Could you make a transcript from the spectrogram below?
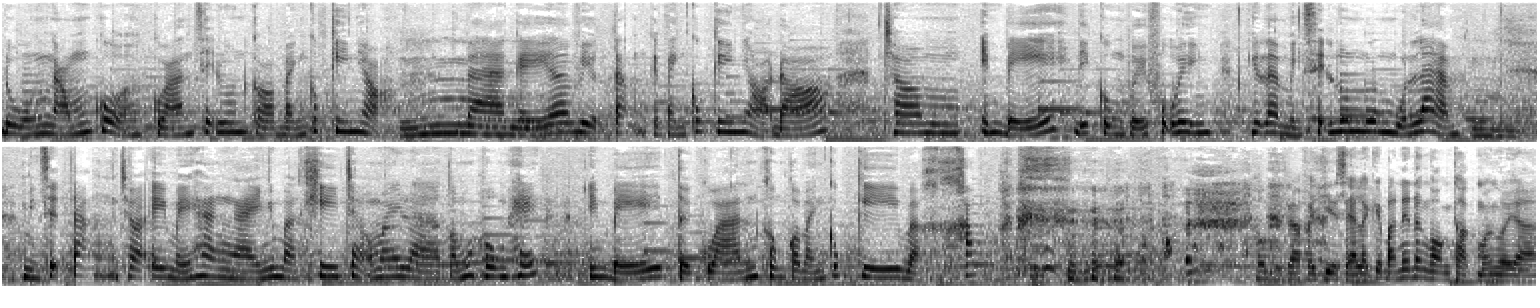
đồ uống nóng của quán sẽ luôn có bánh cookie nhỏ. Và cái ờ, việc tặng cái bánh cookie nhỏ đó cho em bé đi cùng với phụ huynh nghĩa là mình sẽ luôn luôn muốn làm. Mình sẽ tặng cho em ấy hàng ngày nhưng mà khi chẳng may là có một hôm hết em bé tới quán không có bánh cookie và khóc. Không thực ra phải chia sẻ là cái bánh ấy nó ngon thật mọi người à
